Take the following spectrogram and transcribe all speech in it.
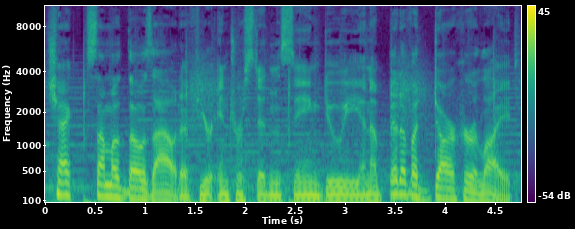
check some of those out if you're interested in seeing Dewey in a bit of a darker light.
